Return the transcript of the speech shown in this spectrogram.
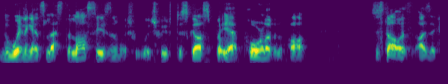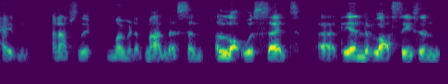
the win against Leicester last season, which which we've discussed. But yeah, poor all over the park. To start with, Isaac Hayden, an absolute moment of madness, and a lot was said uh, at the end of last season,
